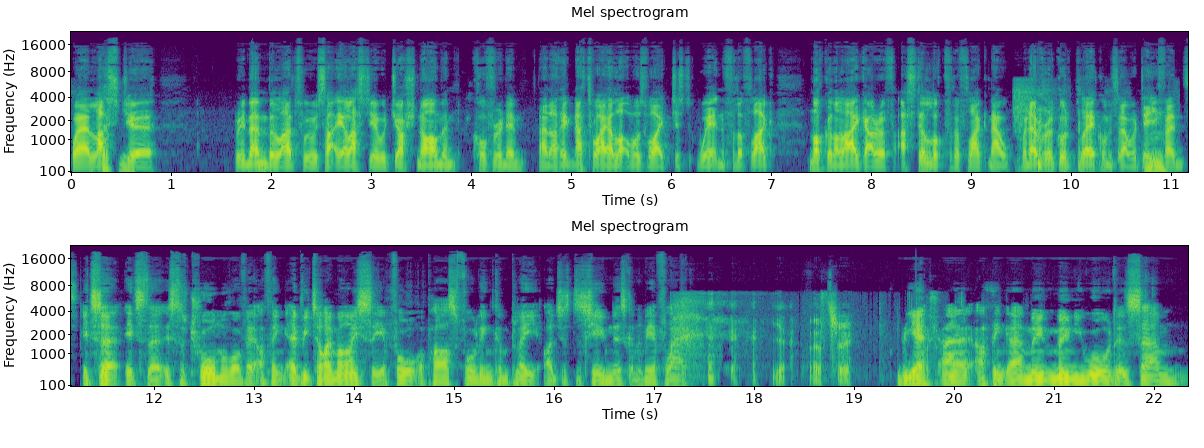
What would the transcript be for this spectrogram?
where last year remember, lads, we were sat here last year with Josh Norman covering him, and I think that's why a lot of us were like just waiting for the flag. I'm not going to lie, Gareth. I still look for the flag now. Whenever a good player comes in our hmm. defense, it's a, it's the, it's the trauma of it. I think every time I see a, fall, a pass fall incomplete, I just assume there's going to be a flag. yeah, that's true. But yeah, uh, I think uh, Mooney Ward is um,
